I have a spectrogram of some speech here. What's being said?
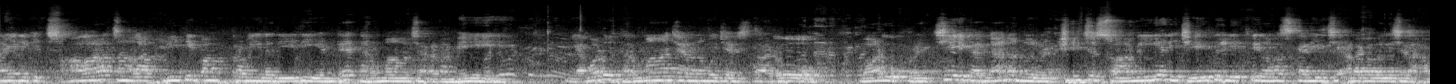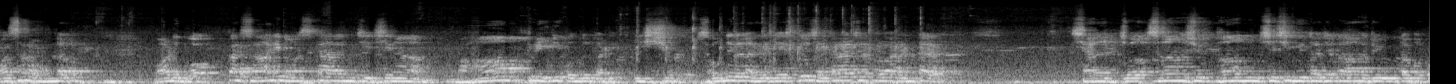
ఆయనకి చాలా చాలా ప్రీతిపాత్రమైనది ఏది అంటే ధర్మాచరణమే. ఎవడు ధర్మాచరణము చేస్తాడో వాడు ప్రత్యేకంగా నన్ను రక్షించు స్వామి అని చేతులెత్తి నమస్కరించి అడగవలసిన అవసరం ఉండదు. వాడు ఒక్కసారి నమస్కారం చేసిన మహాప్రీతి పొందుతాడు ఈశ్వరుడు. సౌందర్యలహరి చేస్తూ శంకరాచార్యులు వారు అంటారు శరజ్యోత్సనా శుద్ధాం శశియుత వర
